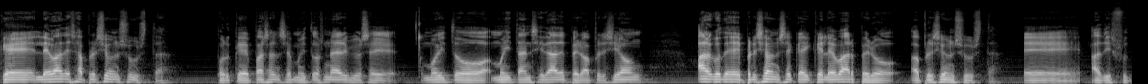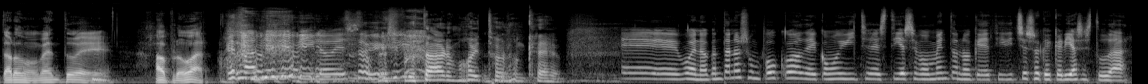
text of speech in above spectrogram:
que levades a presión susta, porque pasanse moitos nervios e moito moita ansiedade, pero a presión algo de presión sei que hai que levar, pero a presión susta eh, a disfrutar do momento e eh, a probar. É fácil dicilo eso. Disfrutar moito non creo. Eh, bueno, contanos un pouco de como viviches ti ese momento no que decidiches o que querías estudar.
